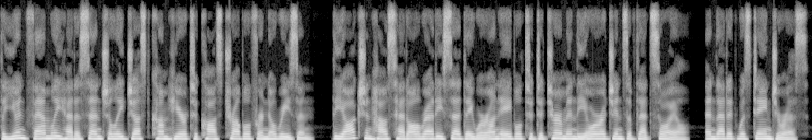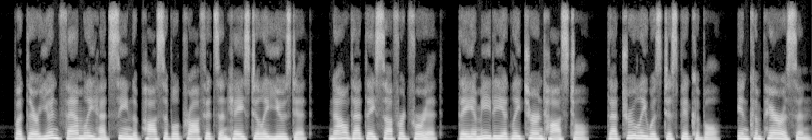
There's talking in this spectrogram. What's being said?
the Yun family had essentially just come here to cause trouble for no reason. The auction house had already said they were unable to determine the origins of that soil, and that it was dangerous. But their Yun family had seen the possible profits and hastily used it. Now that they suffered for it, they immediately turned hostile. That truly was despicable. In comparison,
